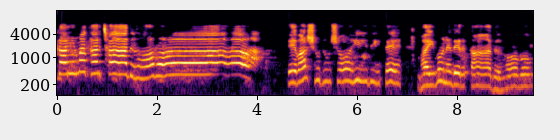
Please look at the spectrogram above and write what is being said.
কারুর মাথার ছাদ হব। এবার শুধু শহীদিতে ভাই বোনেদের কাঁধ হব।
